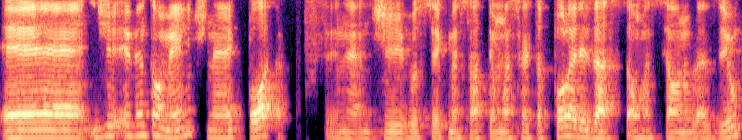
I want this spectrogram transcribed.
é, de eventualmente, né, hipótese, né, de você começar a ter uma certa polarização racial no Brasil,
